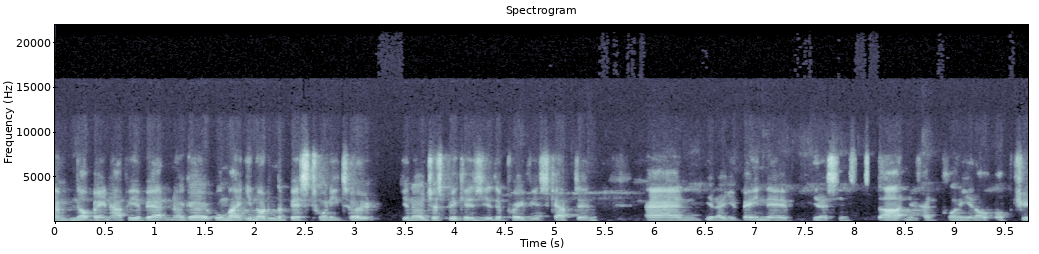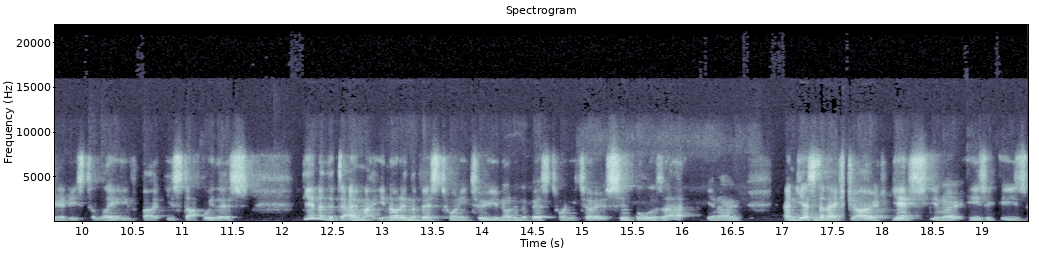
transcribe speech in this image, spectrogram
and not being happy about it. And I go, well, mate, you're not in the best 22. You know, just because you're the previous captain and you know you've been there you know since the start and you've had plenty of opportunities to leave but you're stuck with us at the end of the day mate you're not in the best 22 you're not in the best 22 simple as that you know. And yesterday mm. showed yes you know he's a, he's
